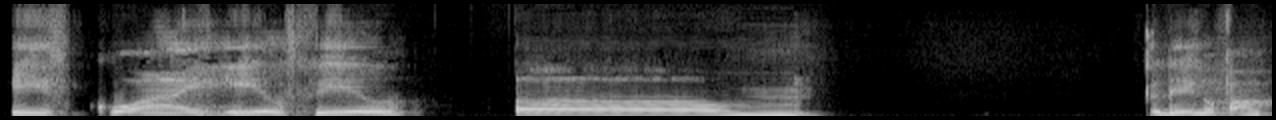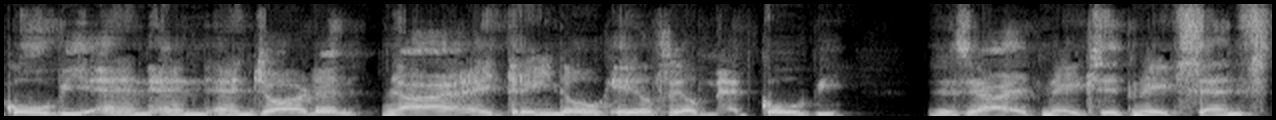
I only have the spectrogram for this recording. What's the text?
heeft Kawhi heel veel ehm, dingen van Kobe en, en, en Jordan. Ja, hij trainde ook heel veel met Kobe. Dus ja, it makes, it makes sense.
